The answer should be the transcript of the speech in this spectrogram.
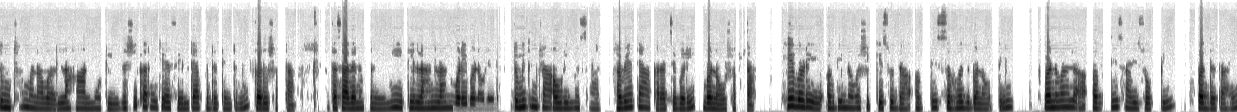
तुमच्या मनावर लहान मोठी जशी करायची असेल त्या पद्धतीने तुम्ही करू शकता. आता साधारणपणे मी इथे लहान लहान वडे बनवलेले. तुम्ही तुमच्या आवडीनुसार हव्या त्या आकाराचे वडे बनवू शकता. हे वडे अगदी नवशिक्के सुद्धा अगदी सहज बनवतील. बनवायला अगदी साधी सोपी पद्धत आहे.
